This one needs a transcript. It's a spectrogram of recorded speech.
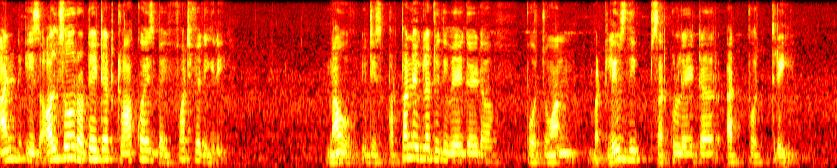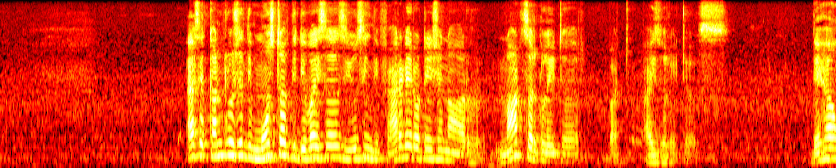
and is also rotated clockwise by 45 degree. Now it is perpendicular to the waveguide of port 1 but leaves the circulator at port 3. As a conclusion, the most of the devices using the Faraday rotation are not circulator but isolators. They have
